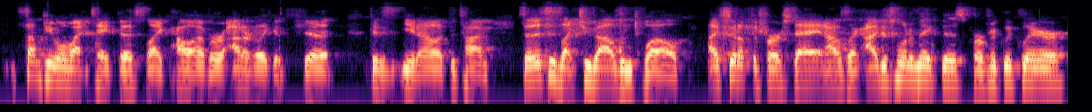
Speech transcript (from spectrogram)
some people might take this like, however, I don't really give a shit because you know at the time. So this is like 2012. I stood up the first day, and I was like, I just want to make this perfectly clear.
